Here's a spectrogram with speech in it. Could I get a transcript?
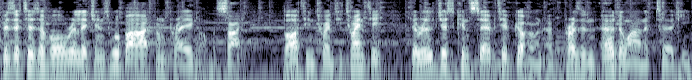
Visitors of all religions were barred from praying on the site, but in 2020, the religious conservative government of President Erdogan of Turkey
